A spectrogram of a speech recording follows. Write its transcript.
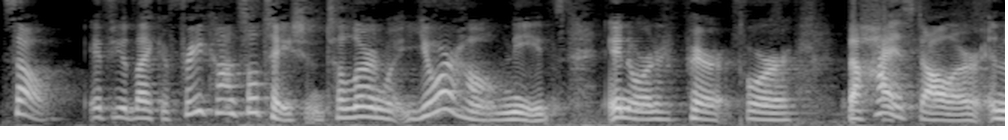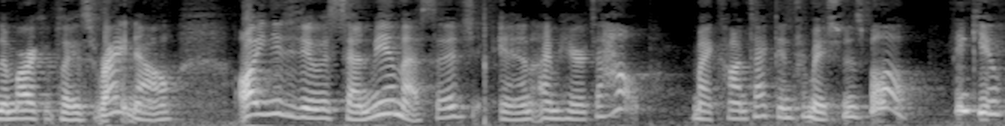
So, if you'd like a free consultation to learn what your home needs in order to prepare it for the highest dollar in the marketplace right now, all you need to do is send me a message and I'm here to help. My contact information is below. Thank you.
